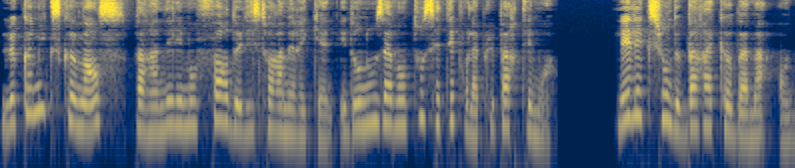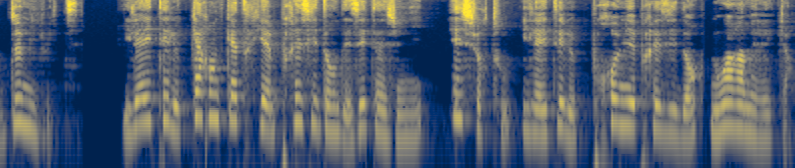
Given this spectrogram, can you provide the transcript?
Le comics commence par un élément fort de l'histoire américaine et dont nous avons tous été pour la plupart témoins. L'élection de Barack Obama en 2008. Il a été le 44e président des États-Unis et surtout, il a été le premier président noir américain.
